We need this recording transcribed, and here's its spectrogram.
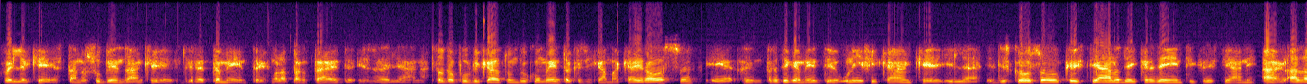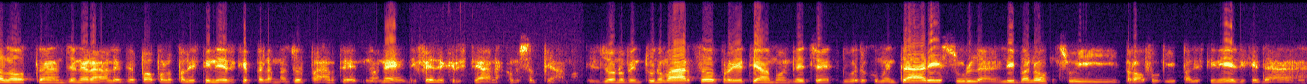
quelle che stanno subendo anche direttamente l'apartheid israeliana. È stato pubblicato un documento movimento che si chiama Kairos e eh, praticamente unifica anche il, il, discorso cristiano dei credenti cristiani a, alla lotta generale del popolo palestinese che per la maggior parte non è di fede cristiana come sappiamo. Il giorno 21 marzo proiettiamo invece due documentari sul Libano, sui profughi palestinesi che da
